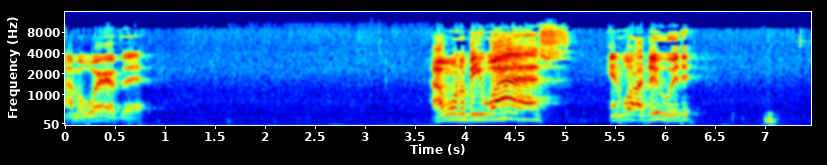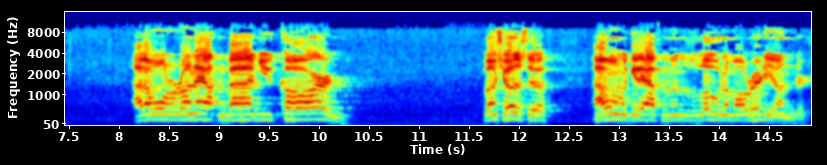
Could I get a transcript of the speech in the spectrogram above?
I'm aware of that. I want to be wise in what I do with it. I don't want to run out and buy a new car and a bunch of other stuff. I want to get out from under the load I'm already under.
